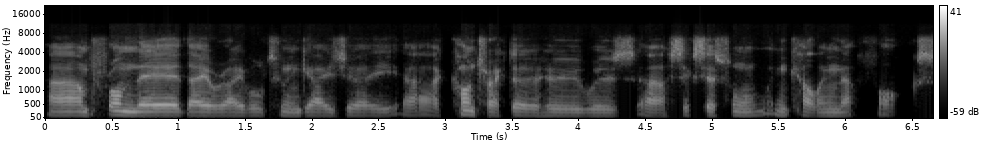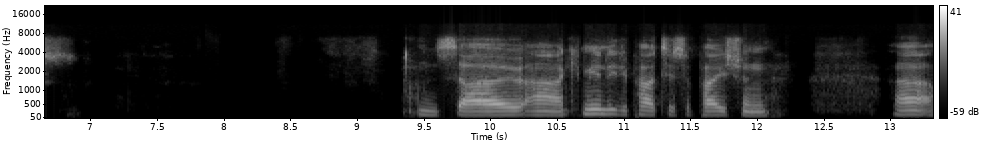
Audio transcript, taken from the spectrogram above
Um, from there, they were able to engage a uh, contractor who was uh, successful in culling that fox. And so uh, community participation. Uh,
